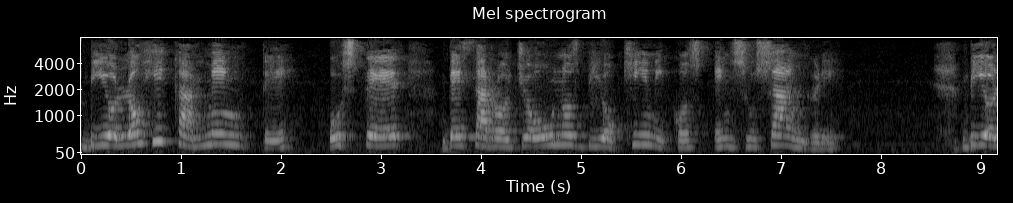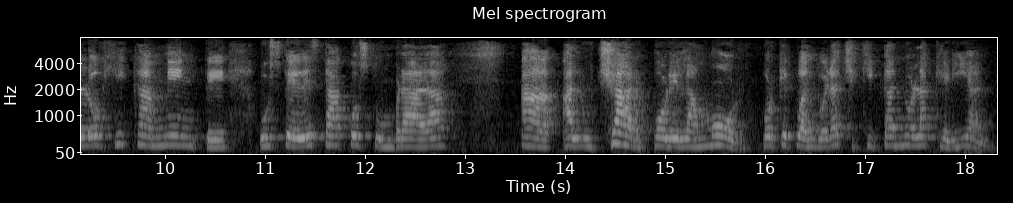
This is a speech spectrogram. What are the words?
biológicamente usted desarrolló unos bioquímicos en su sangre. Biológicamente usted está acostumbrada a, luchar por el amor, porque cuando era chiquita no la querían,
